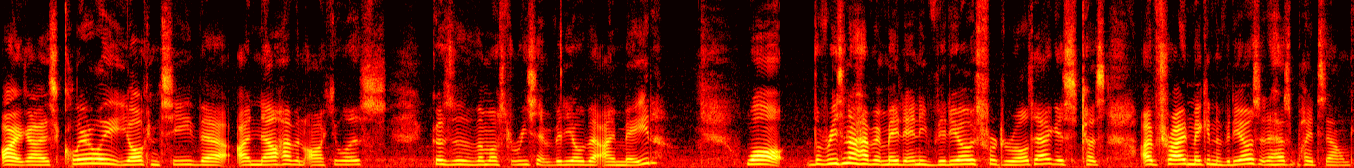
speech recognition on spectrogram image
Alright guys, clearly y'all can see that I now have an Oculus because of the most recent video that I made. Well, the reason I haven't made any videos for Gorilla Tag is because I've tried making the videos and it hasn't played sound.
